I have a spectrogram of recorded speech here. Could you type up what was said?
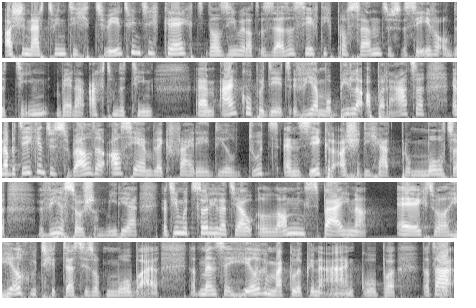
Als je naar 2022 kijkt, dan zien we dat 76%, dus 7 op de 10, bijna 8 op de 10, um, ehm, aankopen deed via mobiele apparaten. En dat betekent dus wel dat als jij een Black Friday deal doet, en zeker als je die gaat promoten via social media, dat je moet zorgen dat jouw landingspagina echt wel heel goed getest is op mobile. Dat mensen heel gemakkelijk kunnen aankopen. Dat, dat,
